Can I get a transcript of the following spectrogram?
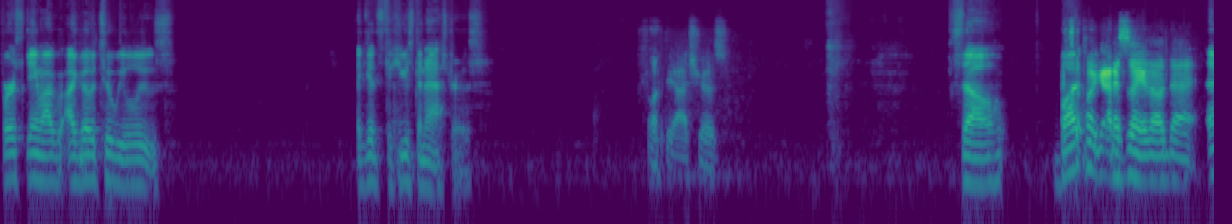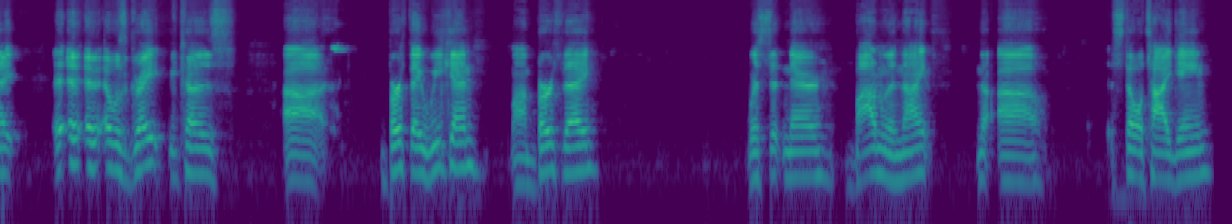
first game I, I go to, we lose against the Houston Astros. Fuck the Astros. So, but I gotta say about that. hey, it, it, it was great because uh, birthday weekend, my birthday, we're sitting there, bottom of the ninth, uh, still a tie game.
